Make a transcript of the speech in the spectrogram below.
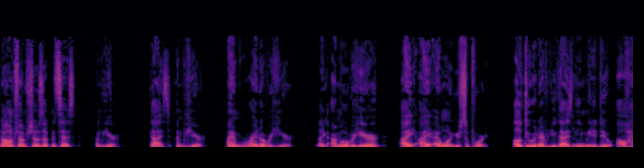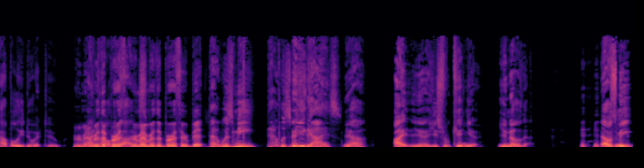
Donald Trump shows up and says, I'm here, guys. I'm here. I'm right over here. Like I'm over here. I I, I want your support. I'll do whatever you guys need me to do. I'll happily do it too. Remember the birth? remember the birther bit? That was me. That was me, guys. Yeah. I you know, he's from Kenya. You know that. That was me.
